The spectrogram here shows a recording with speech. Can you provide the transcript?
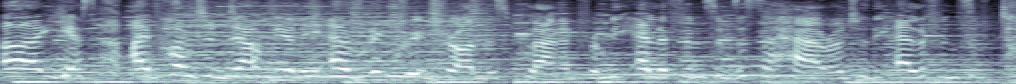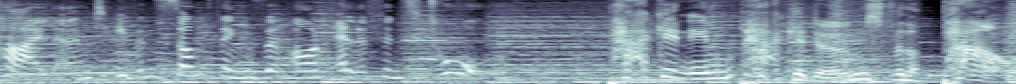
Uh, yes, I've hunted down nearly every creature on this planet, from the elephants of the Sahara to the elephants of Thailand, even some things that aren't elephants at all. Packing in pachyderms for the pound.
